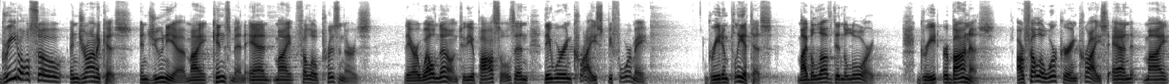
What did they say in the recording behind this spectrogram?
Greet also Andronicus and Junia, my kinsmen and my fellow prisoners. They are well known to the apostles, and they were in Christ before me. Greet Ampliatus, my beloved in the Lord. Greet Urbanus, our fellow worker in Christ, and my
